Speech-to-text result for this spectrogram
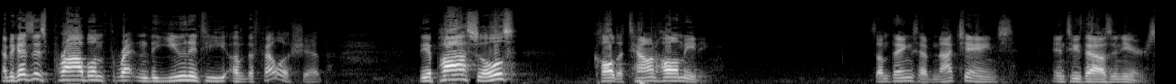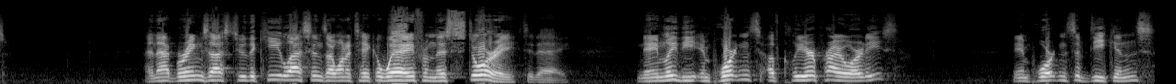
And because this problem threatened the unity of the fellowship, the apostles called a town hall meeting. Some things have not changed in 2,000 years. And that brings us to the key lessons I want to take away from this story today namely, the importance of clear priorities, the importance of deacons,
